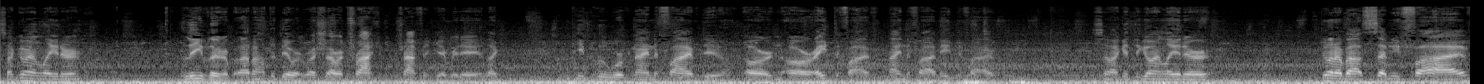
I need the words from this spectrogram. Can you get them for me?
so I go in later, leave later, but I don't have to deal with rush hour traffic traffic every day like people who work nine to five do, or or eight to five, nine to five, eight to five. So I get to go in later, doing about 75.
